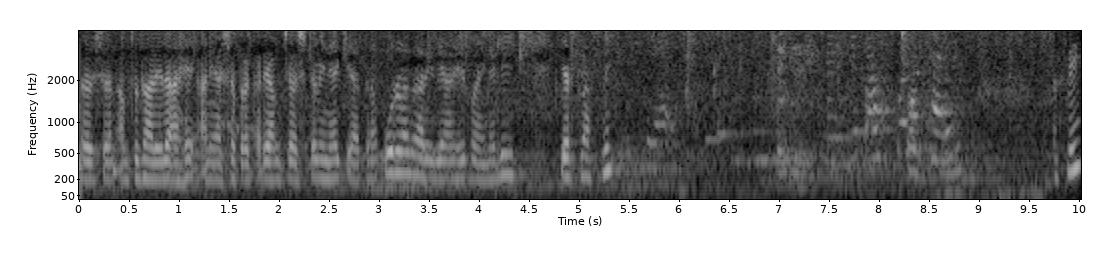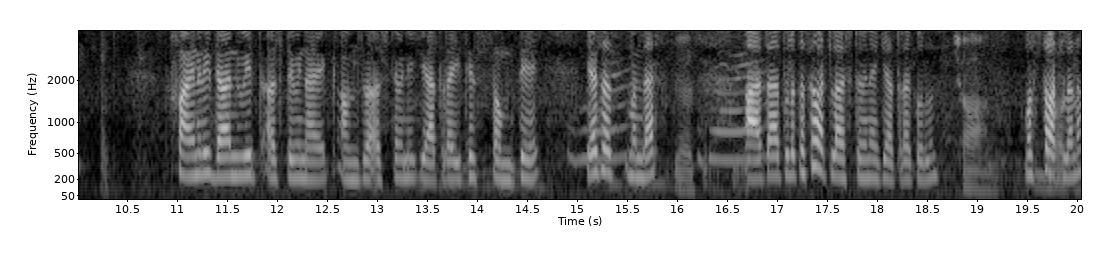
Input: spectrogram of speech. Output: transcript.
दर्शन आमचं झालेलं आहे आणि अशा प्रकारे आमची अष्टविनायक यात्रा पूर्ण झालेली आहे फायनली यस नास्मी Asmi finally done with Ashtavinayak आमचं अष्टविनायक यात्रा इथेच संपते. येस अस मंदार? आता तुला कसं वाटलं अष्टविनायक यात्रा करून? छान. मस्त वाटलं ना.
